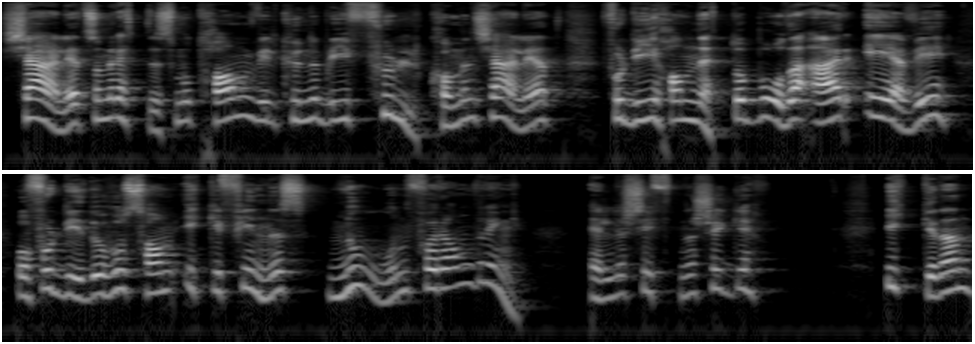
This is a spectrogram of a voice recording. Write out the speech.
Kjærlighet som rettes mot ham, vil kunne bli fullkommen kjærlighet fordi han nettopp både er evig, og fordi det hos ham ikke finnes noen forandring eller skiftende skygge. Ikke den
